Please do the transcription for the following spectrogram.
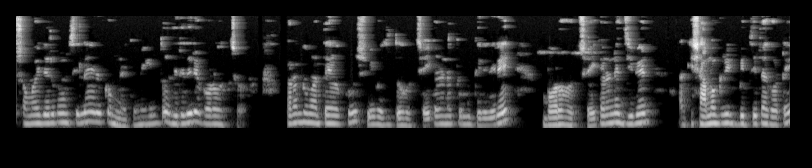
সময় যেরকম ছিলে এরকম নেই তুমি কিন্তু ধীরে ধীরে বড় হচ্ছ। কারণ তোমার দেহ কোষ বিভাজিত হচ্ছে। এই কারণে তুমি ধীরে ধীরে বড় হচ্ছে। এই কারণে জীবের আর কি সামগ্রিক বৃদ্ধিটা ঘটে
